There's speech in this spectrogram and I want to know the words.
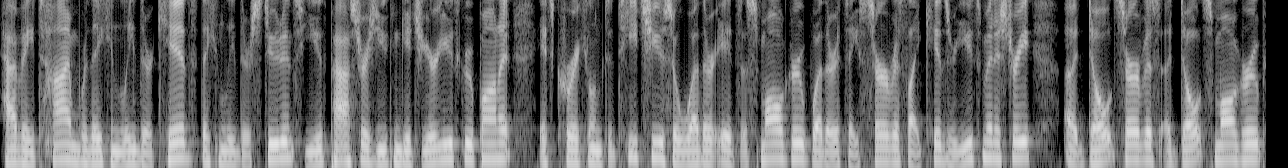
have a time where they can lead their kids, they can lead their students, youth pastors, you can get your youth group on it. It's curriculum to teach you. So whether it's a small group, whether it's a service like kids or youth ministry, adult service, adult small group,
